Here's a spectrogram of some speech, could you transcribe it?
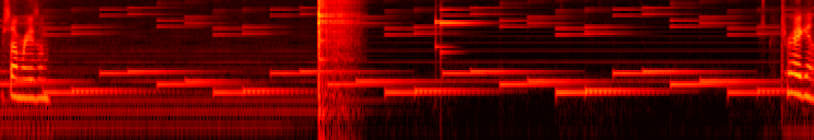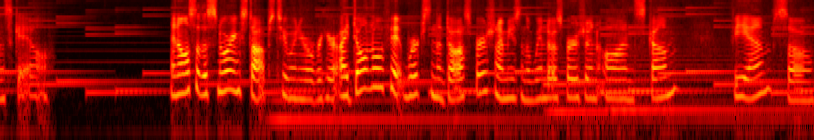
For some reason. Dragon scale. And also the snoring stops too when you're over here. I don't know if it works in the DOS version. I'm using the Windows version on Scum VM, so...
